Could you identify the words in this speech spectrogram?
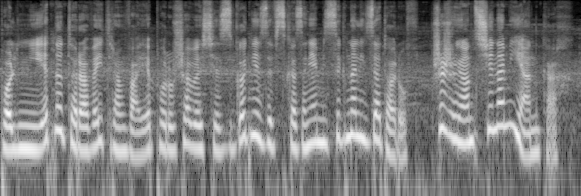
Po linii jednotorowej tramwaje poruszały się zgodnie ze wskazaniami sygnalizatorów, krzyżując się na mijankach.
